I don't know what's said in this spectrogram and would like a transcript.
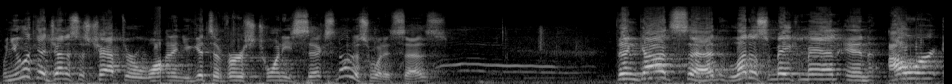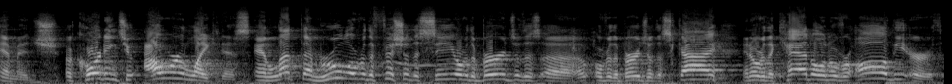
When you look at Genesis chapter 1 and you get to verse 26, notice what it says. Then God said, Let us make man in our image, according to our likeness, and let them rule over the fish of the sea, over the birds of the, uh, over the birds of the sky, and over the cattle, and over all the earth,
